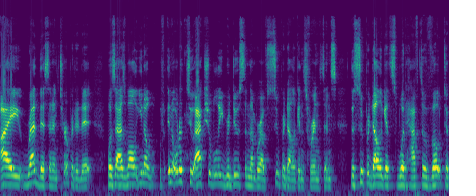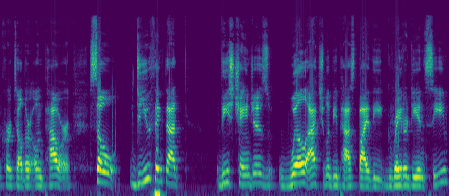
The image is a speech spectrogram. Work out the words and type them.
I read this and interpreted it was as well, you know, in order to actually reduce the number of superdelegates, for instance, the superdelegates would have to vote to curtail their own power. So, do you think that these changes will actually be passed by the greater DNC?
